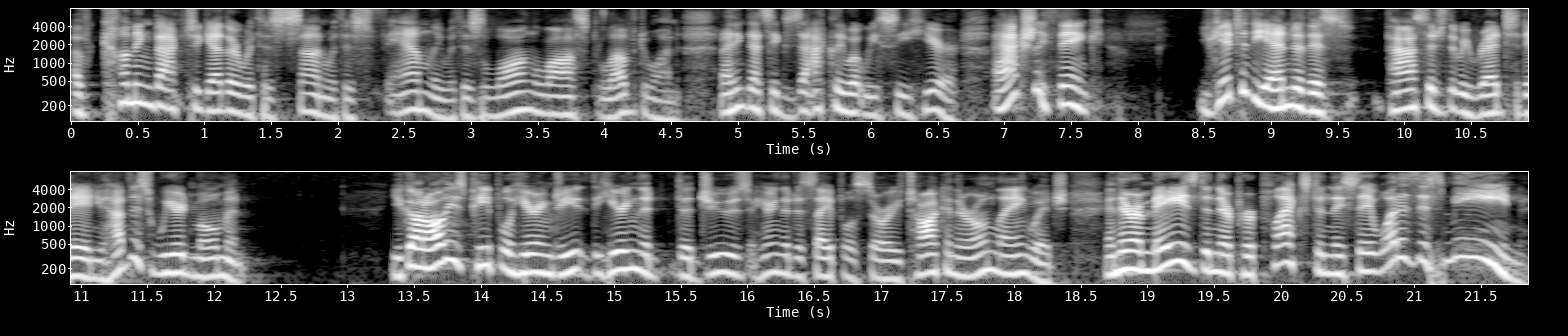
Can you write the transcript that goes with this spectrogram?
of coming back together with his son, with his family, with his long lost loved one. And I think that's exactly what we see here. I actually think you get to the end of this passage that we read today, and you have this weird moment you got all these people hearing, hearing the, the Jews, hearing the disciples, sorry, talk in their own language, and they're amazed and they're perplexed, and they say, What does this mean?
